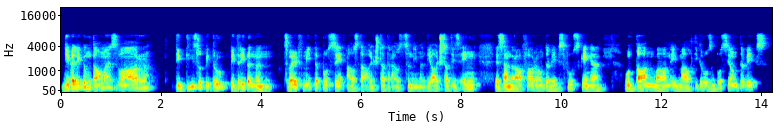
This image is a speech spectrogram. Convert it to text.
Die Überlegung damals war, die dieselbetriebenen 12 Meter Busse aus der Altstadt rauszunehmen. Die Altstadt ist eng, es sind Radfahrer unterwegs, Fußgänger und dann waren eben auch die großen Busse unterwegs,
